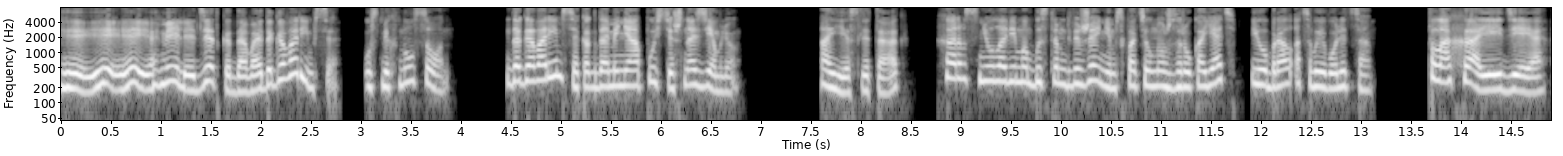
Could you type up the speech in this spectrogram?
«Эй, эй, эй, Амелия, детка, давай договоримся!» усмехнулся он. «Договоримся, когда меня опустишь на землю». «А если так?» Хармс неуловимо быстрым движением схватил нож за рукоять и убрал от своего лица. «Плохая идея!»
